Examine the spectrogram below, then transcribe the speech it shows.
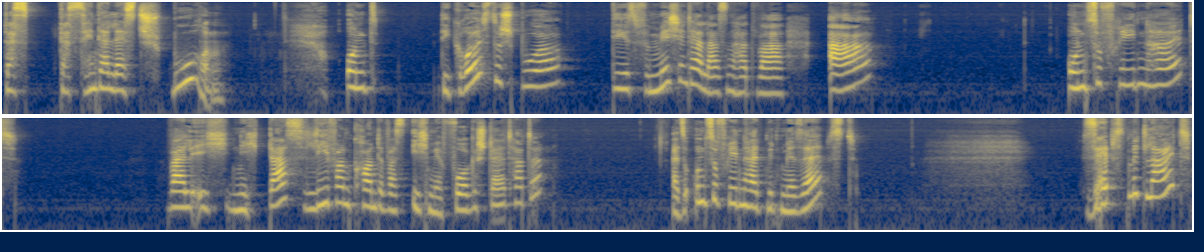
Das, das hinterlässt Spuren. Und die größte Spur, die es für mich hinterlassen hat, war A, Unzufriedenheit weil ich nicht das liefern konnte, was ich mir vorgestellt hatte. Also Unzufriedenheit mit mir selbst. Selbstmitleid.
